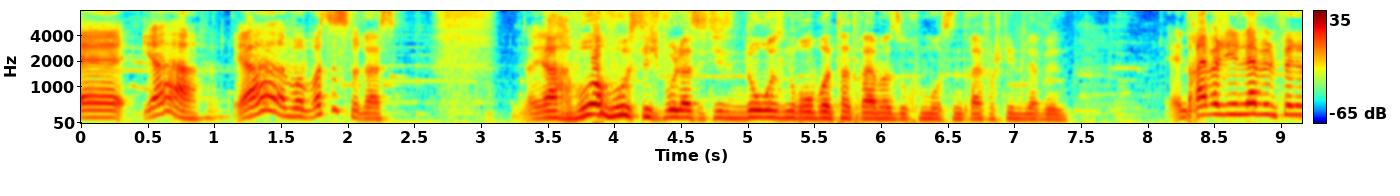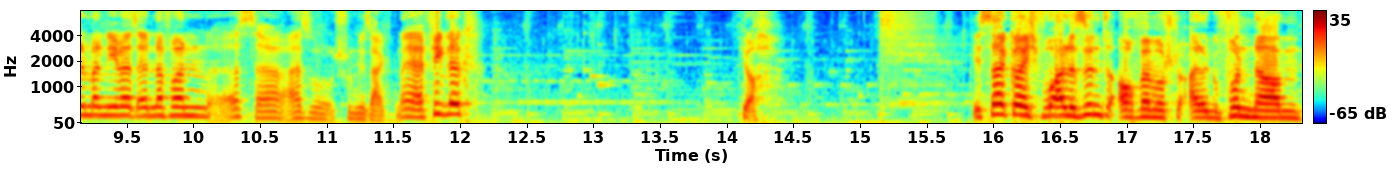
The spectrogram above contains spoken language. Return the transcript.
Äh, ja. Ja, aber was ist für das? Naja, woher wusste ich wohl, dass ich diesen Dosenroboter dreimal suchen muss in drei verschiedenen Leveln? In drei verschiedenen Leveln findet man jeweils einen davon. Also schon gesagt. Naja, viel Glück. Ja. Ich sag euch, wo alle sind, auch wenn wir schon alle gefunden haben.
